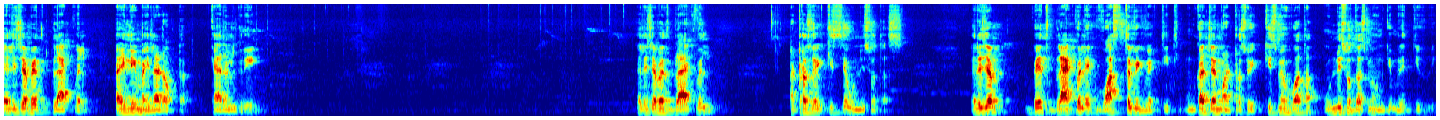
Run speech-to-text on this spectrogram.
एलिजाबेथ ब्लैकवेल पहली महिला doctor Carol Green Elizabeth Blackwell 1821 से 1910 एलिजाबेथ ब्लैकवेल एक वास्तविक व्यक्ति थी। उनका जन्म 1821 में हुआ था 1910 में उनकी मृत्यु हुई।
